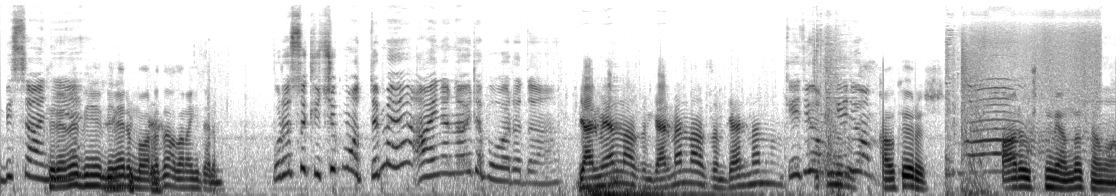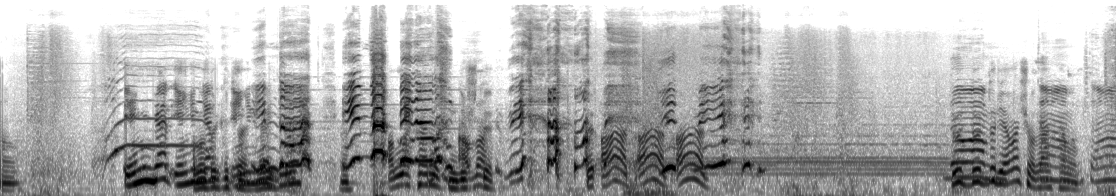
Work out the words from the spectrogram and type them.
Bir saniye. Trene bine- binerim bu arada alana giderim. Burası küçük mod değil mi? Aynen öyle bu arada. Gelmeyen lazım. Gelmen lazım. Gelmen lazım. Geliyorum geliyorum. Kalkıyoruz. Ağrı uçtum bir anda tamam. Engin gel, Engin gel. gitme. Engin gel. İmdat! Allah kahretsin düştü. Beni- Dur, At at at. Dur dur dur yavaş ol ha Tamam tamam. tamam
